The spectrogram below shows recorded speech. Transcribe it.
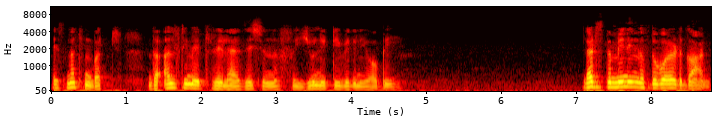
is nothing but the ultimate realization of unity within your being. That's the meaning of the word God.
